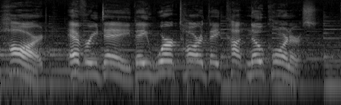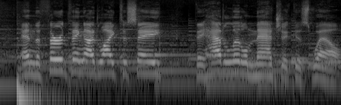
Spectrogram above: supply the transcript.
hard every day. They worked hard. They cut no corners. And the third thing I'd like to say, they had a little magic as well.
